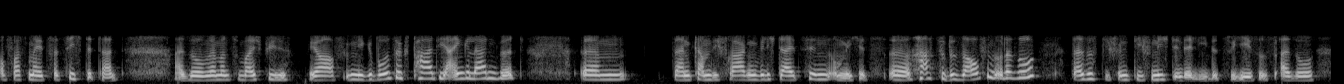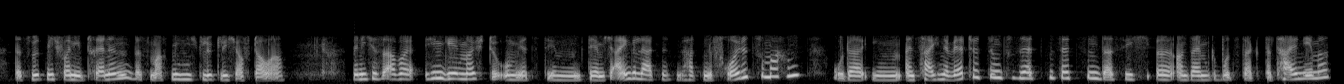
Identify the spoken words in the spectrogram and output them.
auf was man jetzt verzichtet hat. Also wenn man zum Beispiel ja auf irgendeine Geburtstagsparty eingeladen wird, ähm, dann man sich fragen, will ich da jetzt hin, um mich jetzt äh, hart zu besaufen oder so? Das ist definitiv nicht in der Liebe zu Jesus. Also das wird mich von ihm trennen, das macht mich nicht glücklich auf Dauer. Wenn ich es aber hingehen möchte, um jetzt dem, der mich eingeladen hat, eine Freude zu machen oder ihm ein Zeichen der Wertschätzung zu setzen, dass ich äh, an seinem Geburtstag da teilnehme,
